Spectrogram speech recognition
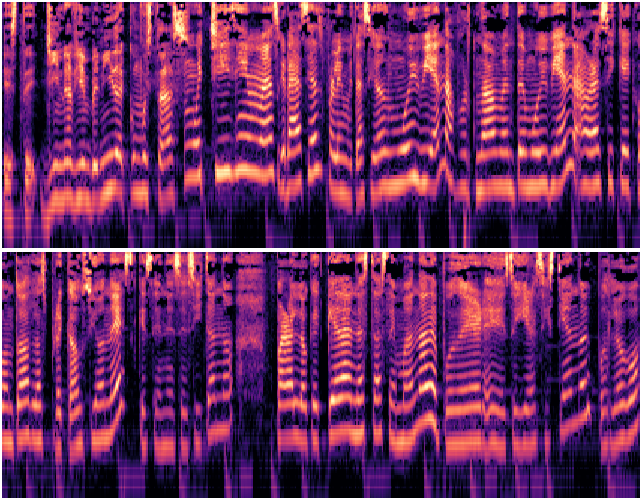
Este, Gina, bienvenida, ¿cómo estás? Muchísimas gracias por la invitación, muy bien, afortunadamente muy bien. Ahora sí que con todas las precauciones que se necesitan, ¿no? Para lo que queda en esta semana de poder eh, seguir asistiendo y pues luego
